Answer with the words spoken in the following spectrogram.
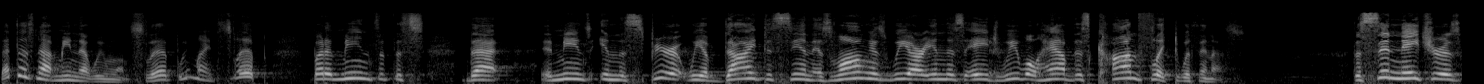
That does not mean that we won't slip. We might slip, but it means that this that it means in the spirit we have died to sin. As long as we are in this age, we will have this conflict within us. The sin nature is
